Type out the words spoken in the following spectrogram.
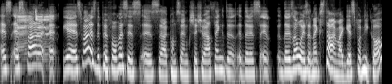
As as And, far uh, uh, yeah, as far as the performance is is uh, concerned, Krzysiu, I think that there is uh, there's always a next time, I guess, for Nico.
